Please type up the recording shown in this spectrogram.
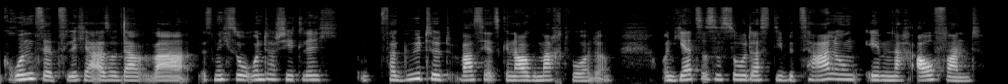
grundsätzlicher. Also da war es nicht so unterschiedlich vergütet, was jetzt genau gemacht wurde. Und jetzt ist es so, dass die Bezahlung eben nach Aufwand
